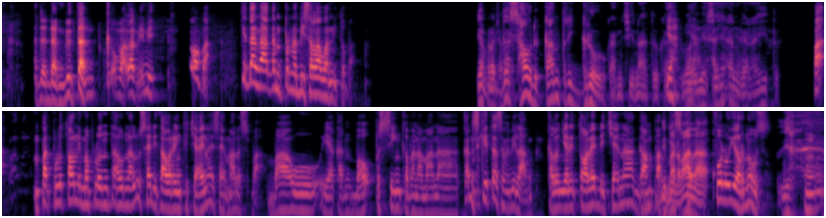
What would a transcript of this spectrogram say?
ada dangdutan ke malam ini. Oh, Pak. Kita nggak akan pernah bisa lawan itu, Pak. Ya, bisa that's how the country grow kan Cina tuh kan. Ya, Luar ya, ya, biasanya ya, kan ya, gara itu. Pak, 40 tahun, 50 tahun lalu saya ditawarin ke China, saya males, Pak. Bau, ya kan, bau pesing ke mana-mana. Kan kita sampai bilang, kalau nyari toilet di China gampang. Di mana-mana. fo- Follow your nose. Iya. Hmm,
